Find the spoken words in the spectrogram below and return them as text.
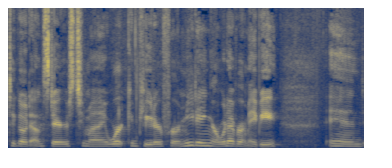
to go downstairs to my work computer for a meeting or whatever it may be. And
